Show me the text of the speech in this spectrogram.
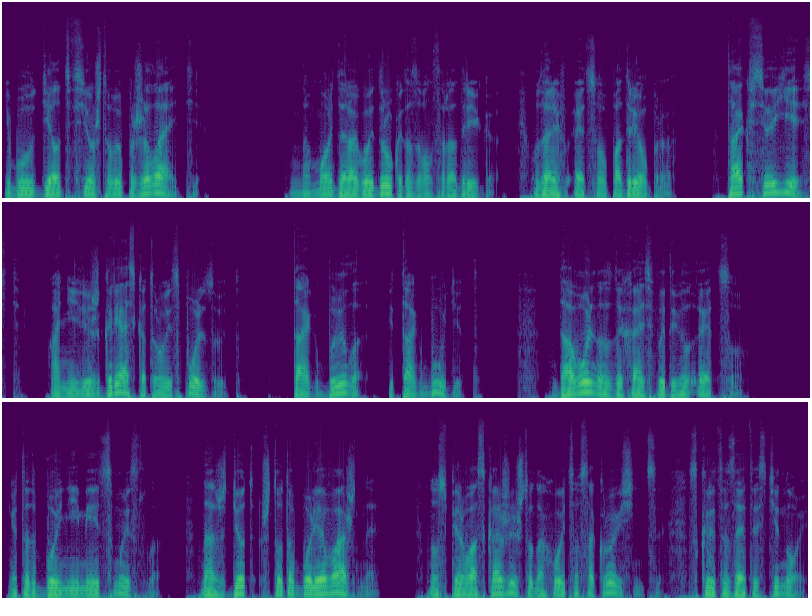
и будут делать все, что вы пожелаете. Но мой дорогой друг, отозвался Родриго, ударив Эдсо под ребра. Так все есть. Они лишь грязь, которую используют. Так было и так будет. Довольно вздыхаясь, выдавил Эдсо. Этот бой не имеет смысла. Нас ждет что-то более важное. Но сперва скажи, что находится в сокровищнице, скрыто за этой стеной.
